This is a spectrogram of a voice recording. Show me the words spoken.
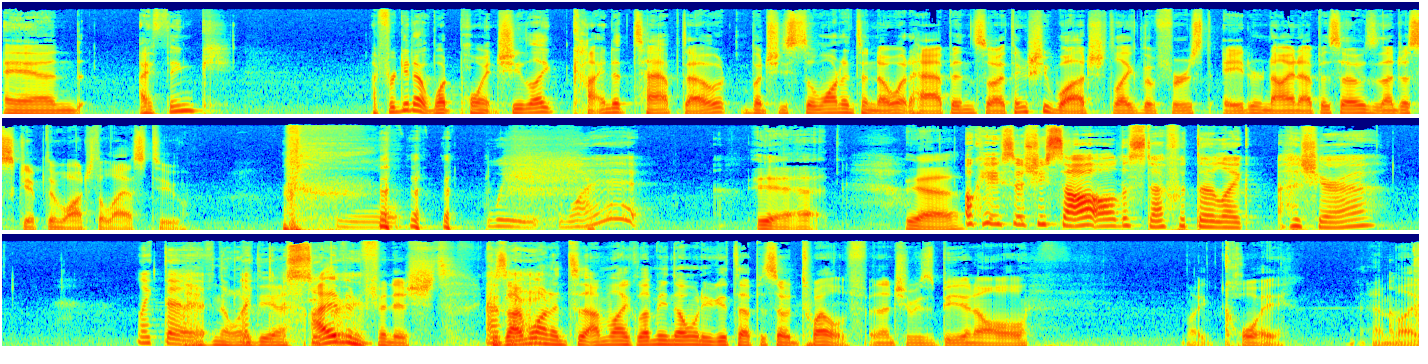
and I think I forget at what point she like kind of tapped out, but she still wanted to know what happened. So I think she watched like the first eight or nine episodes, and then just skipped and watched the last two. Well, Wait, what? Yeah, yeah. Okay, so she saw all the stuff with the like Hashira, like the. I have no like, the idea. I haven't finished because I wanted to. I'm like, let me know when you get to episode twelve, and then she was being all like coy, and I'm like,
